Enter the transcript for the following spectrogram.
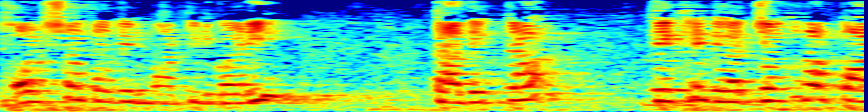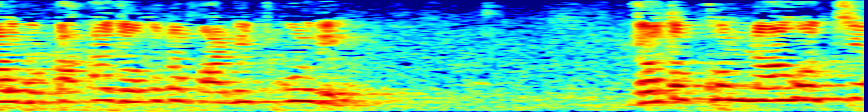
ভরসা তাদের মাটির বাড়ি, তাদেরটা দেখে দেওয়ার, যতটা পারব, টাকা যতটা পারমিট করবে। যতক্ষণ না হচ্ছে,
